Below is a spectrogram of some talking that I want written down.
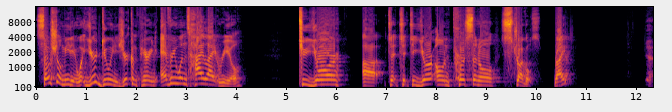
Social media, what you're doing is you're comparing everyone's highlight reel to your, uh, to, to, to your own personal struggles, right? Yeah.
